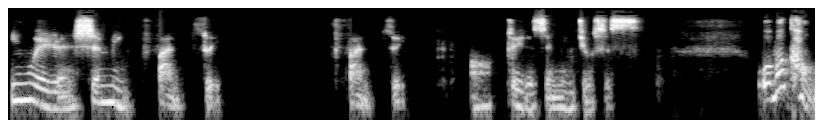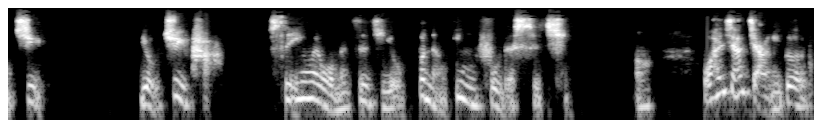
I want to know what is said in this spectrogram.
因为人生命犯罪，犯罪哦，罪的生命就是死。我们恐惧，有惧怕，是因为我们自己有不能应付的事情哦。我很想讲一个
